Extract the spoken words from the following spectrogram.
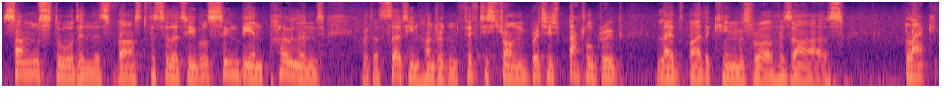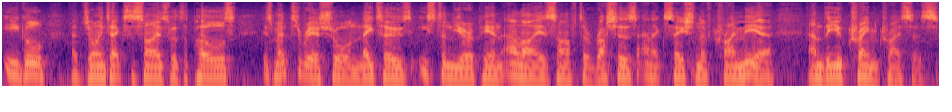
Some stored in this vast facility will soon be in Poland with a 1,350 strong British battle group led by the King's Royal Hussars. Black Eagle, a joint exercise with the Poles, is meant to reassure NATO's Eastern European allies after Russia's annexation of Crimea and the Ukraine crisis.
